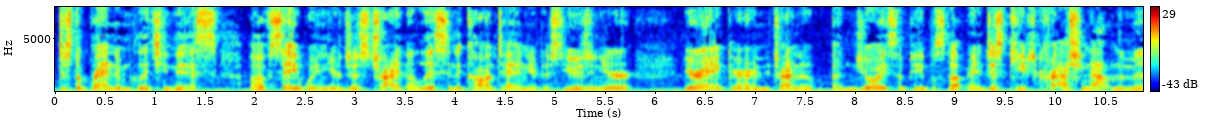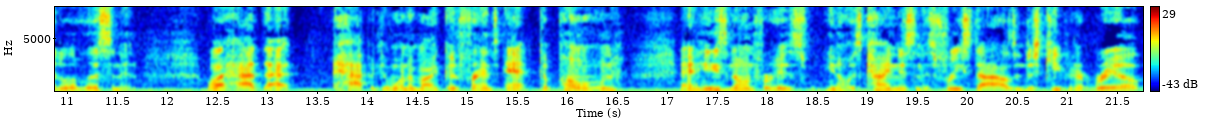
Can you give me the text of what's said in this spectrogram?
just a random glitchiness of say when you're just trying to listen to content, you're just using your your anchor and you're trying to enjoy some people's stuff and it just keeps crashing out in the middle of listening. Well, I had that happen to one of my good friends, Ant Capone, and he's known for his, you know, his kindness and his freestyles and just keeping it real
